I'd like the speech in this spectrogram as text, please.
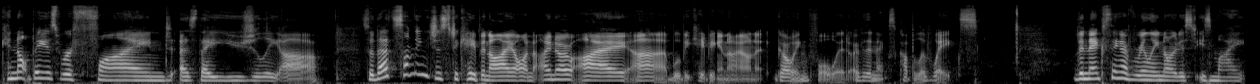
cannot be as refined as they usually are. So that's something just to keep an eye on. I know I uh, will be keeping an eye on it going forward over the next couple of weeks. The next thing I've really noticed is my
